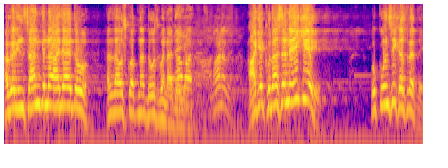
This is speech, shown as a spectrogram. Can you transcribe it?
अगर इंसान के अंदर आ जाए तो अल्लाह उसको अपना दोस्त बना देगा। आगे खुलासा नहीं किए वो कौन सी खसलत है?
